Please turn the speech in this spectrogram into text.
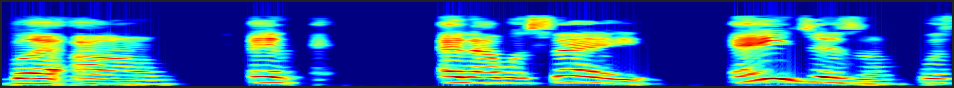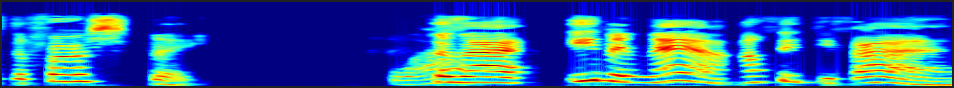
But um and and I would say ageism was the first thing. Because wow. I even now I'm 55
